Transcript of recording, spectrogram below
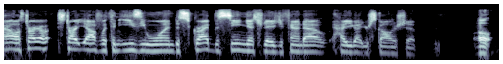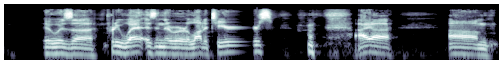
I'll start start you off with an easy one. Describe the scene yesterday as you found out how you got your scholarship. Well, it was uh, pretty wet, as in there were a lot of tears. I uh, um,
